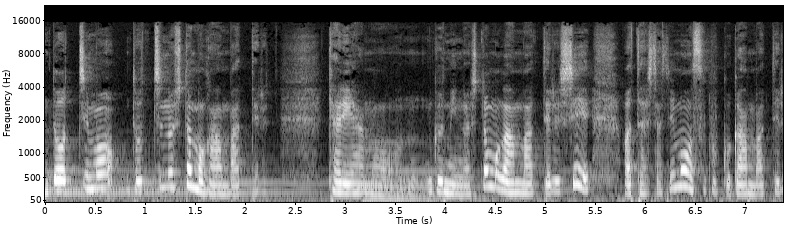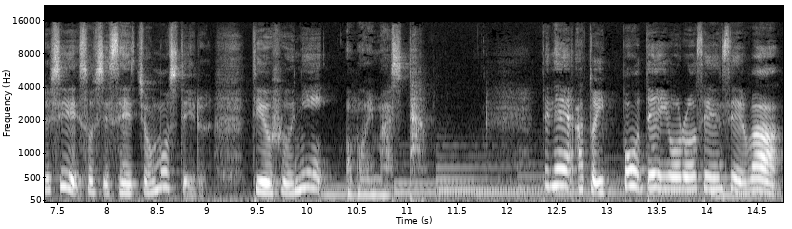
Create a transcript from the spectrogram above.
どっちもどっちの人も頑張ってる。キャリアもグミの人も頑張ってるし私たちもすごく頑張ってるしそして成長もしている。っていうふうに思いました。でねあと一方で養老先生は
